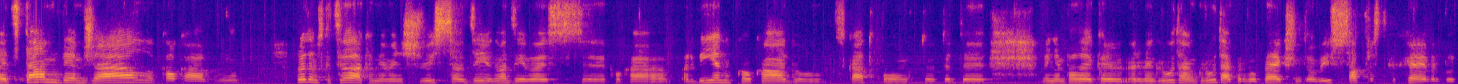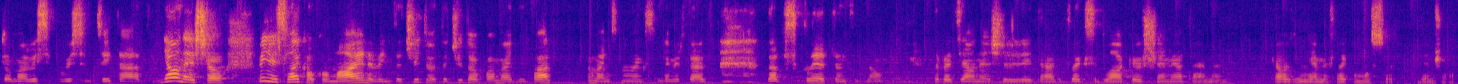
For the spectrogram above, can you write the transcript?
pēc tam, diemžēl, kaut kā nu, Protams, ka cilvēkam, ja viņš visu savu dzīvi nodzīvojis eh, kaut kā ar vienu kaut kādu skatu punktu, tad uh, viņam paliek ar, ar vien grūtāk un grūtāk varbūt pēkšņi to visu saprast, ka, hei, varbūt tomēr viss ir pavisam citādi. Jaunieši jau, viņi visu laiku kaut ko maina, viņi taču šito, taču šito pamēģina pārmaiņas, man liekas, viņiem ir tāda dabiska lieta, un tad, nu, tāpēc jaunieši ir arī tādi fleksiblāki uz šiem jautājumiem, kā uz viņiem mēs liekam uzsvaru, diemžēl.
